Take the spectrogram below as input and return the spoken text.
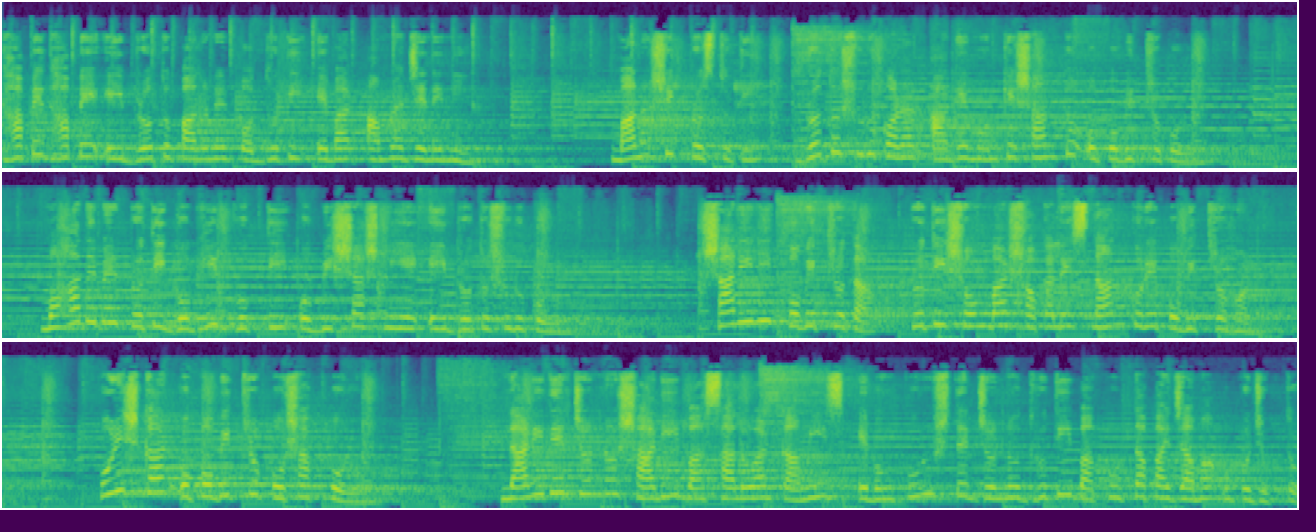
ধাপে ধাপে এই ব্রত পালনের পদ্ধতি এবার আমরা জেনে নিই। মানসিক প্রস্তুতি, ব্রত শুরু করার আগে মনকে শান্ত ও পবিত্র করুন। মহাদেবের প্রতি গভীর ভক্তি ও বিশ্বাস নিয়ে এই ব্রত শুরু করুন। শারীরিক পবিত্রতা প্রতি সোমবার সকালে স্নান করে পবিত্র হন। পরিষ্কার ও পবিত্র পোশাক পরুন। নারীদের জন্য শাড়ি বা সালোয়ার কামিজ এবং পুরুষদের জন্য ধুতি বা কুর্তা পায়জামা উপযুক্ত।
